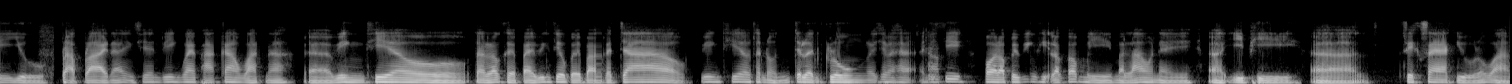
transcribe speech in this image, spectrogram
มีอยู่ปราบปรายนะ อย่างเช่นวิ่งไหว้พระเก้าวัดนะเอ่อวิ่งเที่ยว แต่เราเคยไปวิ่งเที่ยวไปบางกระเจ้า วิ่งเที่ยวถนนเจริญกรุงอะไรใช่ไหมฮะอันนี้ครับที่พอเราไปวิ่งที่เราก็มีมาเล่าในเอ่อ EP เอ่อแทรกๆอยู่ระหว่าง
